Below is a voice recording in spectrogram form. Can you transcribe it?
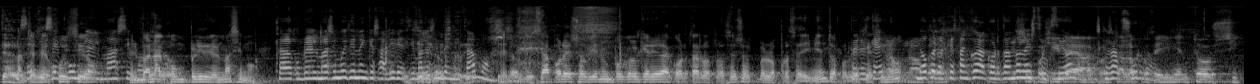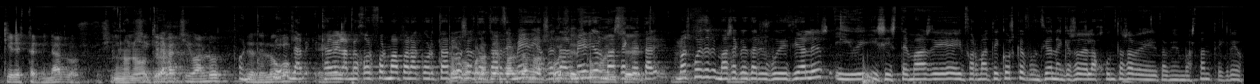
Claro. antes del juicio, el máximo, van a cumplir el máximo. Claro, cumplen el máximo y tienen que salir, encima les indemnizamos. Pero quizá por eso viene un poco el querer acortar los procesos, los procedimientos, porque Pero es que, si no... no, pero es que están acortando la Es instrucción, es que es acortar los absurdo. procedimientos si quieres terminarlos. Si, No, no, si quieres archivarlos, desde luego... La- eh, claro, y la mejor forma para cortarlos Pero es dotar de medios, dotar jueces, medios, más, dice. secretari- más, jueces, más secretarios judiciales y, y sistemas de informáticos que funcionen, que eso de la Junta sabe también bastante, creo.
